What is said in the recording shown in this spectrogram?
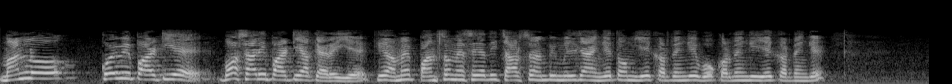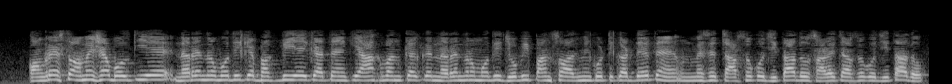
मान लो, कोई भी पार्टी है, बहुत सारी पार्टियाँ कह रही है कि हमें 500 में से यदि 400 एमपी मिल जाएँगे तो हम ये कर देंगे, वो कर देंगे, ये कर देंगे। कांग्रेस तो हमेशा बोलती है, नरेंद्र मोदी के भक्त भी यही कहते हैं कि आँख बंद करके नरेंद्र मोदी जो भी 500 आदमी को टिकट देते हैं, उनमें से 400 को जिता दो, साढ़े को जिता दो।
